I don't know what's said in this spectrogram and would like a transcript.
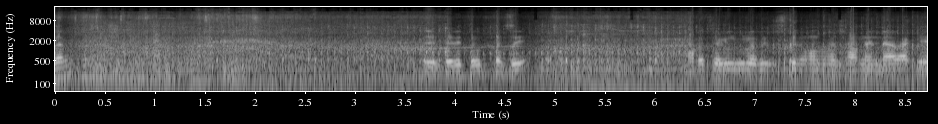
দেন এই ফেরিতে উঠতেছি। মোটর সাইকেলগুলো বিশেষ করে মনে হয় সামনে না রাখে।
